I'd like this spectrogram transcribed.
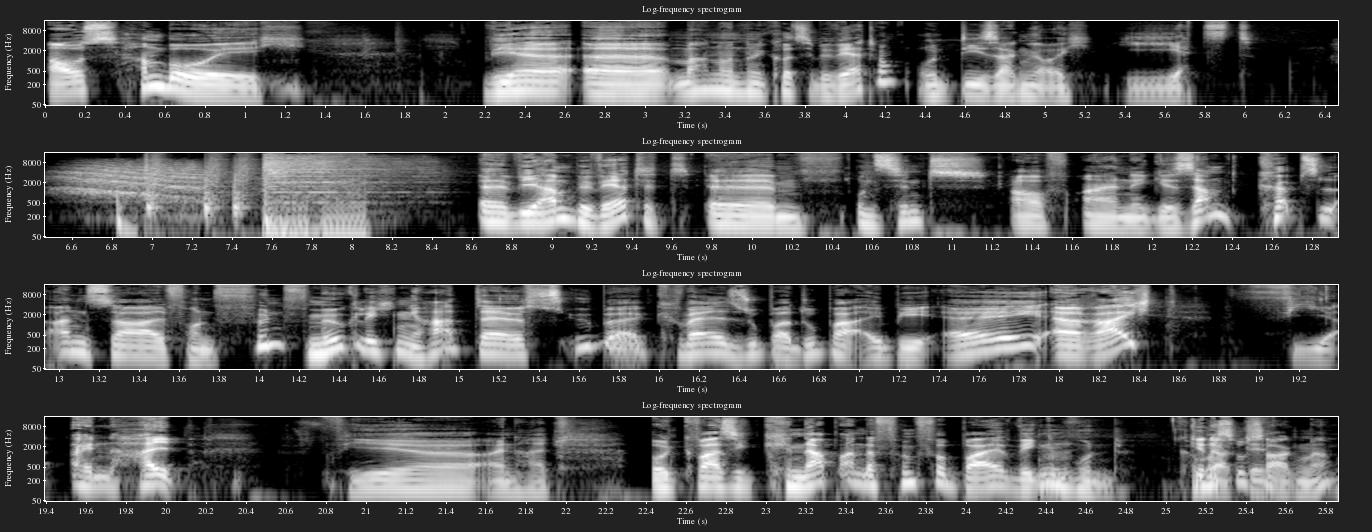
aus Hamburg. Wir äh, machen noch eine kurze Bewertung und die sagen wir euch jetzt. Äh, wir haben bewertet ähm, und sind auf eine Gesamtköpselanzahl von fünf möglichen hat das Überquell Super Duper IPA erreicht. Viereinhalb. Viereinhalb. Und quasi knapp an der fünf vorbei wegen dem Hund. Kann man so der- sagen, ne?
